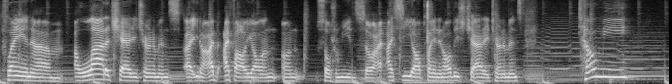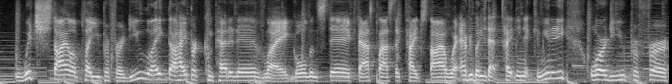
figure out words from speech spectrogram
playing um, a lot of charity tournaments. Uh, you know, I, I follow y'all on, on social media, so I, I see y'all playing in all these charity tournaments. Tell me which style of play you prefer. Do you like the hyper competitive, like golden stick, fast plastic type style where everybody's that tightly knit community? Or do you prefer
